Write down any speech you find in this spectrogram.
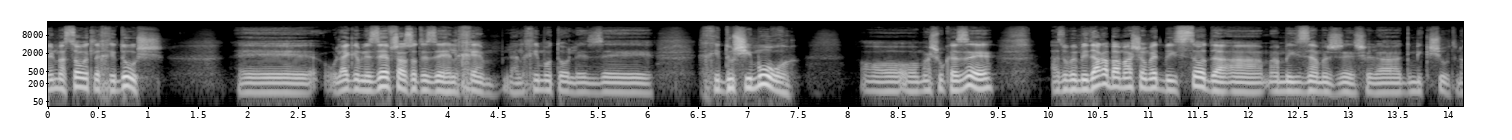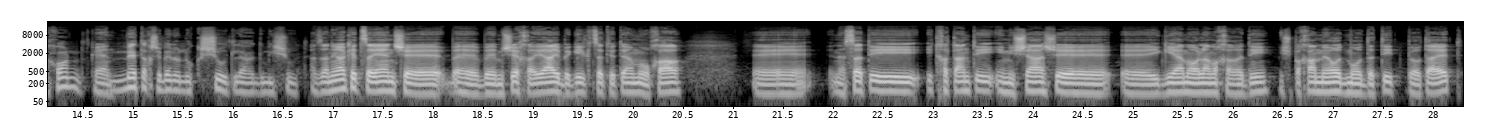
בין מסורת לחידוש, אה, אולי גם לזה אפשר לעשות איזה הלחם, להלחים אותו לאיזה חידוש הימור, או, או משהו כזה, אז הוא במידה רבה מה שעומד ביסוד המיזם הזה של הגמיקשות, נכון? כן. מתח שבין הנוקשות לגמישות. אז אני רק אציין שבהמשך חיי, בגיל קצת יותר מאוחר, אה, נסעתי, התחתנתי עם אישה שהגיעה מהעולם החרדי, משפחה מאוד מאוד דתית באותה עת,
